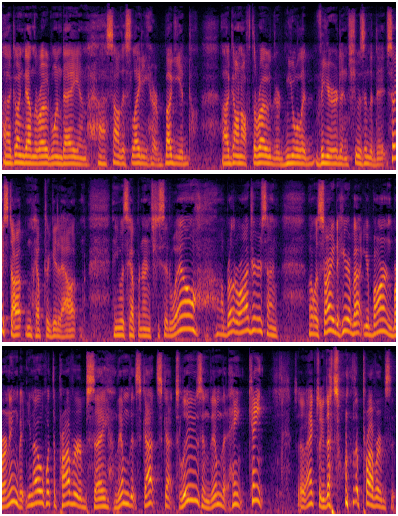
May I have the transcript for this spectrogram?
uh, going down the road one day and uh, saw this lady. Her buggy had uh, gone off the road. Her mule had veered and she was in the ditch. So he stopped and helped her get out he was helping her, and she said, Well, uh, Brother Rogers, I'm well, I was sorry to hear about your barn burning, but you know what the Proverbs say them that's got's got to lose, and them that hain't can't. So actually, that's one of the Proverbs that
